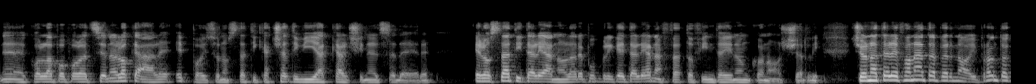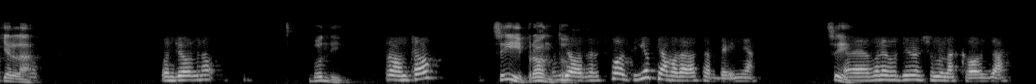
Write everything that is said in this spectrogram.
eh, con la popolazione locale e poi sono stati cacciati via a calci nel sedere. E lo Stato italiano, la Repubblica Italiana ha fatto finta di non conoscerli. C'è una telefonata per noi, pronto chi è là? Buongiorno. Buondì. Pronto? Sì, pronto. Buongiorno, ascolti, io chiamo dalla Sardegna. Sì. Eh, volevo dire solo una cosa.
